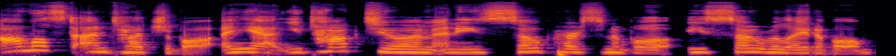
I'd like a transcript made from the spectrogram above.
almost untouchable. And yet you talk to him and he's so personable, he's so relatable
